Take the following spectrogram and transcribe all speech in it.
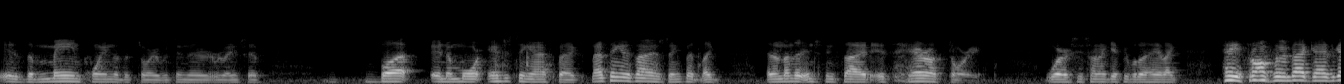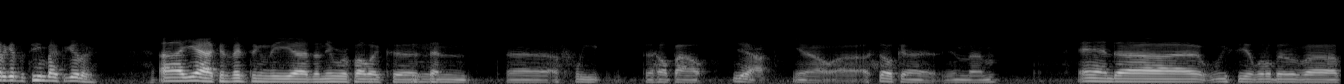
is the main point of the story between their relationship. But in a more interesting aspect, not saying it's not interesting, but like another interesting side is Hera's story, where she's trying to get people to hey like, hey Thrawn's coming back, guys, we gotta get the team back together. Uh, yeah, convincing the uh, the New Republic to Mhm. send uh, a fleet to help out, Yeah. you know, uh, Ahsoka in them, and uh, we see a little bit of a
